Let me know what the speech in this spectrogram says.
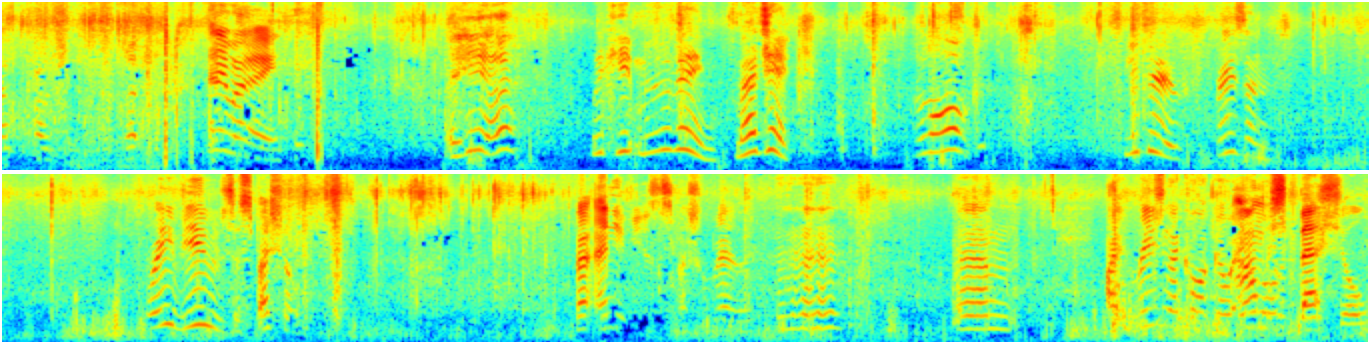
I'll probably shouldn't. But anyway. Here, we keep moving. Magic. Vlog. YouTube. Reasons. Three views are special. But any views are special, really. um, I, reason I can't go any I'm more than special.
